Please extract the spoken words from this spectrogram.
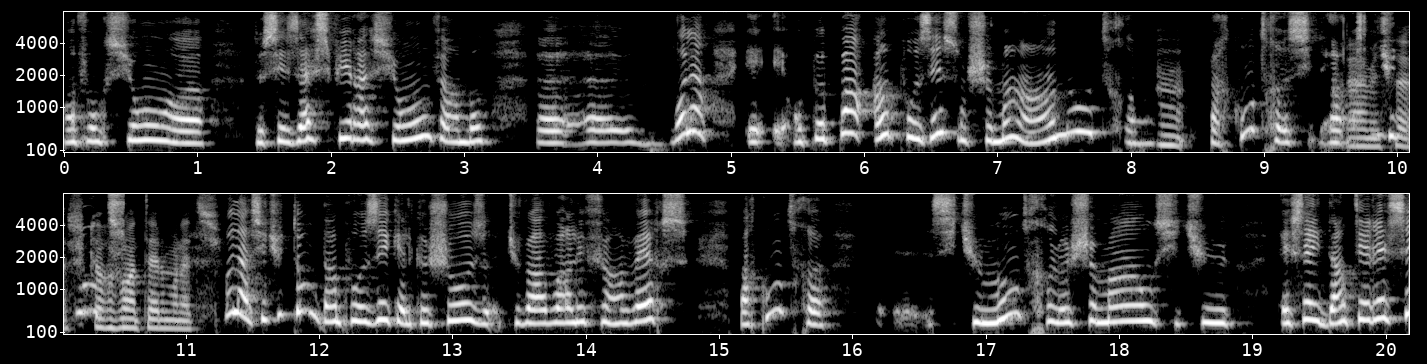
en fonction euh, de ses aspirations. Enfin bon, euh, euh, voilà. Et, on peut pas imposer son chemin à un autre. Mmh. Par contre, si, ah, tu je te rejoins tellement là-dessus. Voilà, si tu tentes d'imposer quelque chose, tu vas avoir l'effet inverse. Par contre, si tu montres le chemin ou si tu essayes d'intéresser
